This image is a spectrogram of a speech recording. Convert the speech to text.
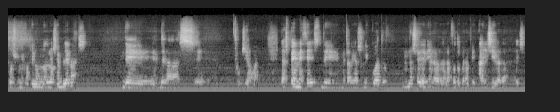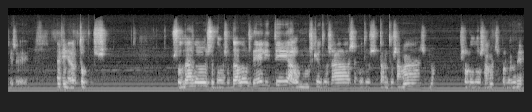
pues me imagino uno de los emblemas, de, las, eh, ¿cómo se llaman? Las PMCs de Metal Gear Solid 4. No se ve bien la verdad en la foto, pero en fin, ahí sí, ¿verdad? Ahí sí que se ve. En fin, el Octopus. soldados, soldados, soldados de élite, algunos que otros A, otros tantos A más, ¿no? Solo dos A más, por lo que veo.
